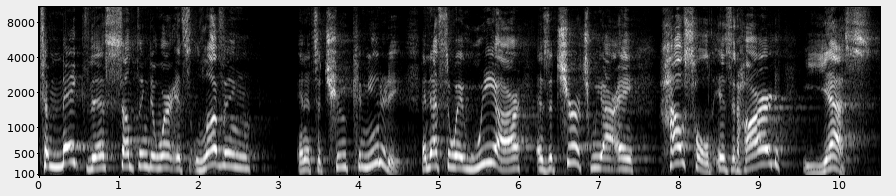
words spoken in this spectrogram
to make this something to where it's loving and it's a true community. And that's the way we are as a church. We are a household. Is it hard? Yes.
